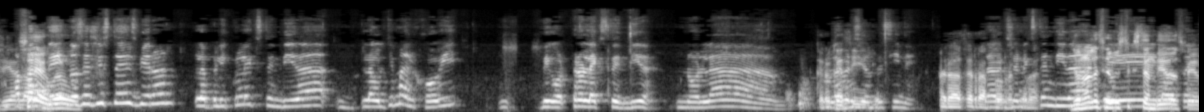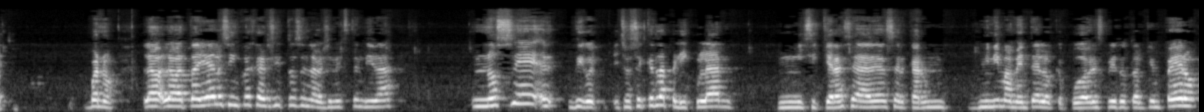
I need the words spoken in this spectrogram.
Sí, Aparte, no sé si ustedes vieron la película extendida, la última del Hobbit, digo, pero la extendida, no la, Creo no la que sí, versión de cine. pero hace rato La versión recuerda. extendida. Yo no les he visto extendidas, fíjate. Bueno, la, la batalla de los cinco ejércitos en la versión extendida, no sé, eh, digo, yo sé que es la película, ni siquiera se ha de acercar un- mínimamente a lo que pudo haber escrito Tolkien, pero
